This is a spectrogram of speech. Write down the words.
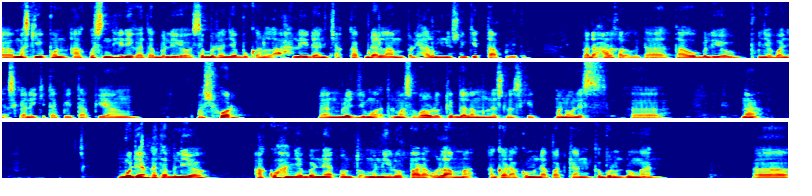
Uh, meskipun aku sendiri kata beliau sebenarnya bukanlah ahli dan cakap dalam perihal menyusun kitab gitu. Padahal kalau kita tahu beliau punya banyak sekali kitab-kitab yang masyhur dan beliau juga termasuk produktif dalam menulis menulis. Uh, nah, kemudian kata beliau, aku hanya berniat untuk meniru para ulama agar aku mendapatkan keberuntungan. Uh,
